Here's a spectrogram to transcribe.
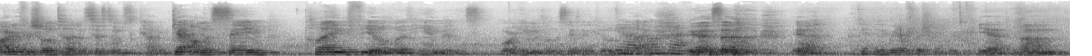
artificial intelligence systems kind of get on the same playing field with humans, or humans on the same playing field with Yeah. AI. Okay. Yeah. So yeah. I think, I think we have a question over here. Yeah, um,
